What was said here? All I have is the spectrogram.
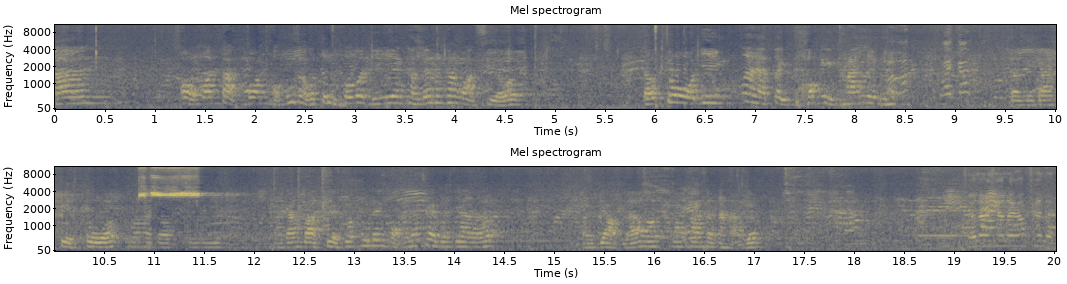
การออกมาตัดบอลของผู้สาประตูเพราะวันนี้ยังทำได้ค่อนข้างหวาดเสียวครับแล้วโจยิงมาติดท็อกอีกครั้งหนึ่งครับจะมีการเปลี่ยนตัวมาจะมีอาการบาดเจ็บกับผู้เล่นของนักชัยปัญญาครับหยับแล้วครับมองการสนามครับเชิญเลยเชิญเลยครับเชิญเลย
